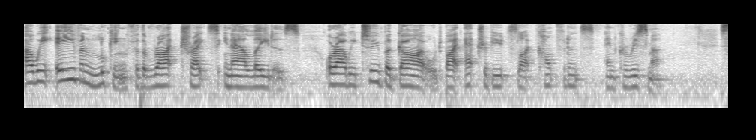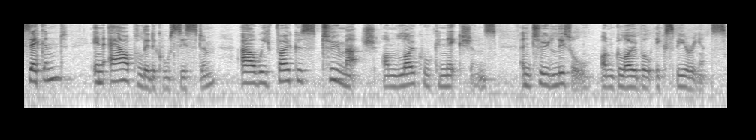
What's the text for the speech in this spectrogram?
are we even looking for the right traits in our leaders? Or are we too beguiled by attributes like confidence and charisma? Second, in our political system, are we focused too much on local connections and too little on global experience?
